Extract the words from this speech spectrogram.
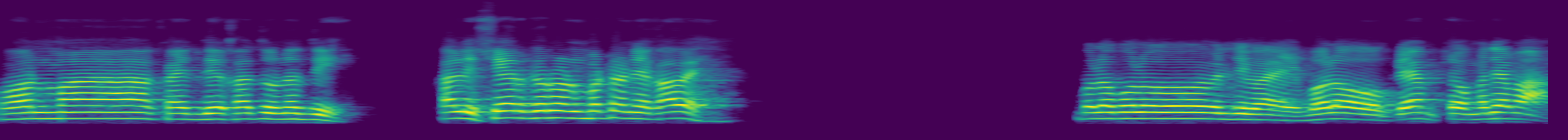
ફોનમાં કઈ દેખાતું નથી. ખાલી શેર કરવાનું બટન એક આવે. બોલો બોલો, વેલજીભાઈ, બોલો, કેમ છો? મજામાં?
